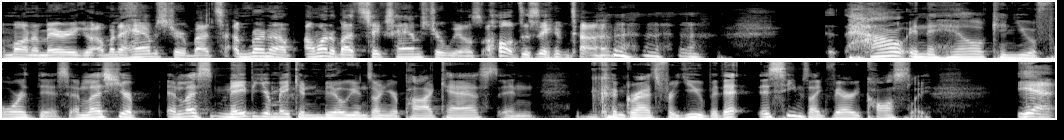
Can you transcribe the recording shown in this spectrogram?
I'm on a merry go. I'm on a hamster, but I'm running. Up, I'm on about six hamster wheels all at the same time. How in the hell can you afford this? Unless you're unless maybe you're making millions on your podcast and congrats for you, but that it seems like very costly. yeah,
